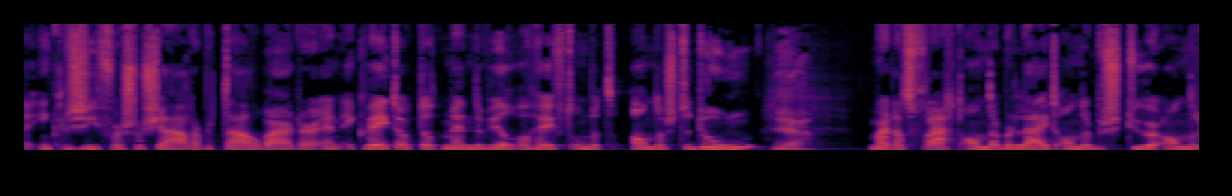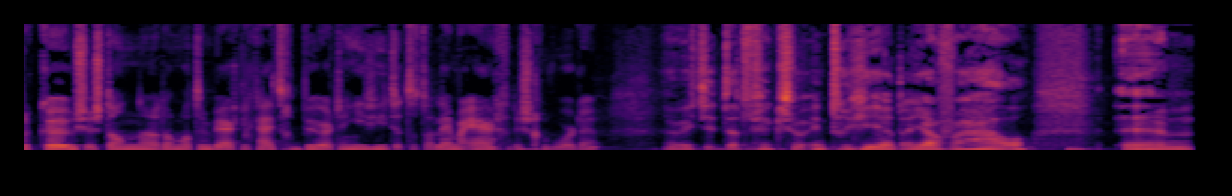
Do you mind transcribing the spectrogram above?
eh, inclusiever, socialer, betaalbaarder. En ik weet ook dat men de wil wel heeft om het anders te doen... ja. Maar dat vraagt ander beleid, ander bestuur, andere keuzes dan, eh, dan wat in werkelijkheid gebeurt. En je ziet dat het alleen maar erger is geworden. Nou, weet je, dat vind ik zo intrigerend aan jouw verhaal. Ehm,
